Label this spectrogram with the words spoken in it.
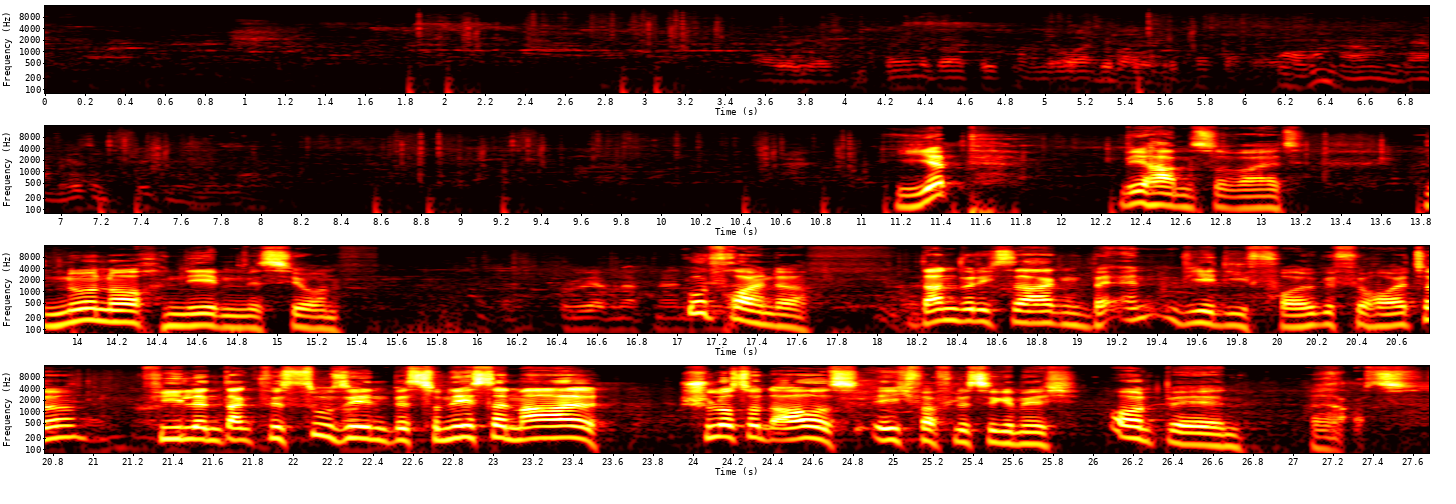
Yep. Wir haben es soweit. Nur noch Nebenmission. Gut, Freunde. Dann würde ich sagen, beenden wir die Folge für heute. Vielen Dank fürs Zusehen. Bis zum nächsten Mal. Schluss und aus. Ich verflüssige mich und bin raus.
